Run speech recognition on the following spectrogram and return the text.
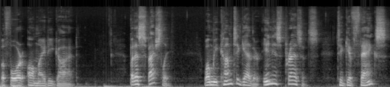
before Almighty God, but especially when we come together in His presence to give thanks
